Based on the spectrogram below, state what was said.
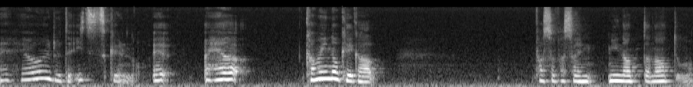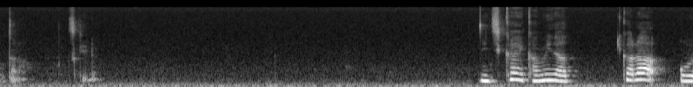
えヘアオイルでいつつけるの？えヘア髪の毛がパサパサになったなって思ったらつける。に近い髪だからオ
